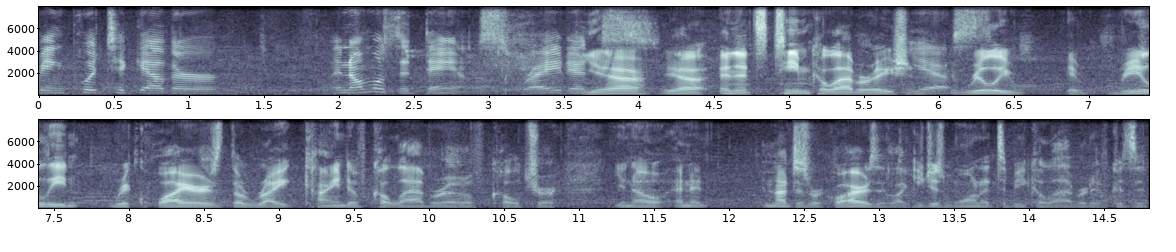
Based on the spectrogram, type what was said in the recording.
being put together in almost a dance, right? It's, yeah, yeah, and it's team collaboration. Yes. It really, it really requires the right kind of collaborative culture, you know, and it not just requires it, like you just want it to be collaborative because it,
